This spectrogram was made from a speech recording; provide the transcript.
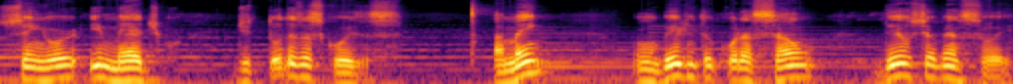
Senhor e médico de todas as coisas. Amém? Um beijo no teu coração. Deus te abençoe.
